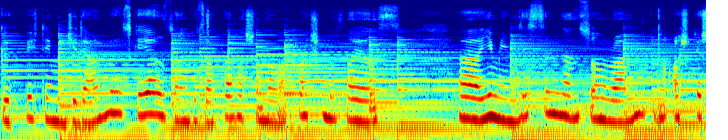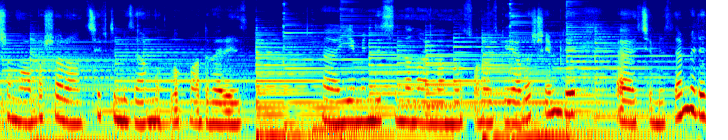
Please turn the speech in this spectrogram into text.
Gökbek Demirci'den ve Özge Yağız'dan güzel paylaşımlarla karşınızdayız. Ee, 20. dizisinden sonra aşk yaşamayı başaran çiftimize mutluluklar dileriz. Ee, 20. dizisinden ayrılandan sonra Özge Yağız şimdi e, içimizden biri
